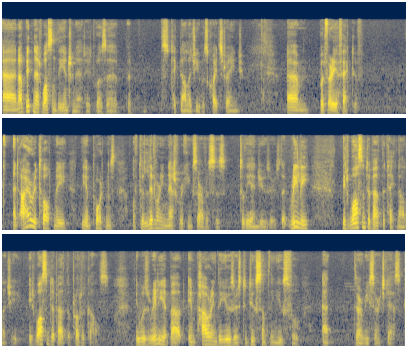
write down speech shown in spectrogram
Uh, now, BitNet wasn't the internet. It was a, a technology was quite strange, um, but very effective. And Ira taught me the importance of delivering networking services to the end users. That really, it wasn't about the technology. It wasn't about the protocols. It was really about empowering the users to do something useful at their research desk.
